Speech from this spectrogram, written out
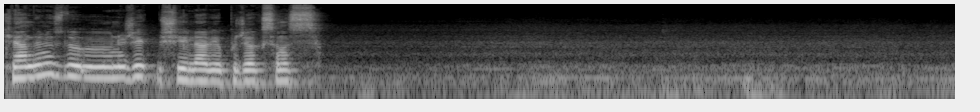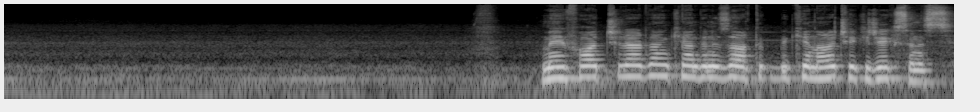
Kendinizle övünecek bir şeyler yapacaksınız. Menfaatçilerden kendinizi artık bir kenara çekeceksiniz.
